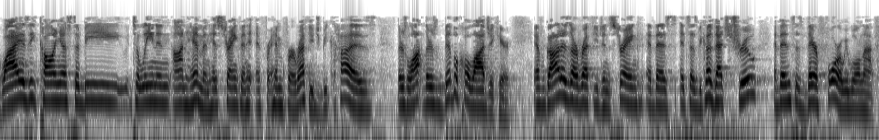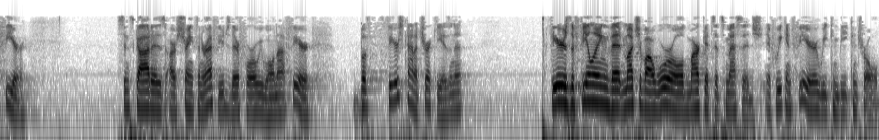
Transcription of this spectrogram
Why is He calling us to be to lean in on Him and His strength and for Him for a refuge? Because there's lot, there's biblical logic here. If God is our refuge and strength, it says because that's true, and then it says therefore we will not fear. Since God is our strength and refuge, therefore we will not fear. But fear's kind of tricky, isn't it? Fear is the feeling that much of our world markets its message. If we can fear, we can be controlled.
